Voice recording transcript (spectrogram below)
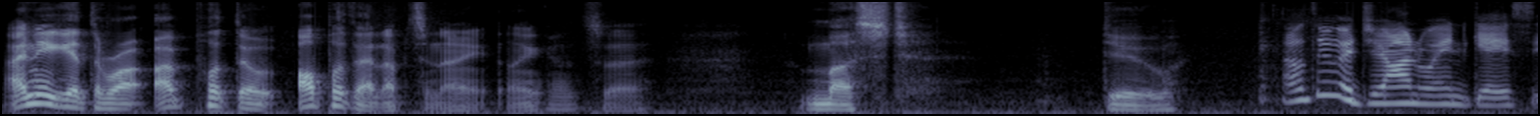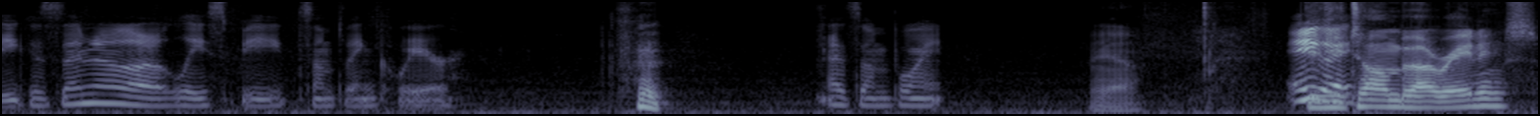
I need to get the raw. I put the. I'll put that up tonight. Like that's a must do. I'll do a John Wayne Gacy because then it'll at least be something queer at some point. Yeah. Anyway, Did you tell him about ratings?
